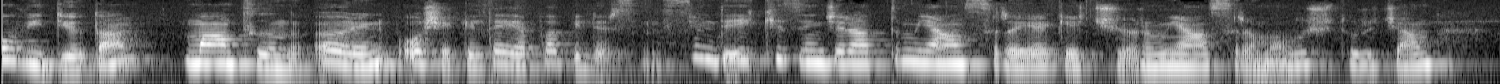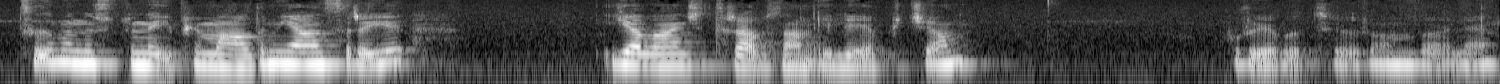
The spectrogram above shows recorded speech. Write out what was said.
o videodan mantığını öğrenip o şekilde yapabilirsiniz. Şimdi iki zincir attım. Yan sıraya geçiyorum. Yan sıramı oluşturacağım. Tığımın üstüne ipimi aldım. Yan sırayı yalancı trabzan ile yapacağım. Buraya batıyorum böyle.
